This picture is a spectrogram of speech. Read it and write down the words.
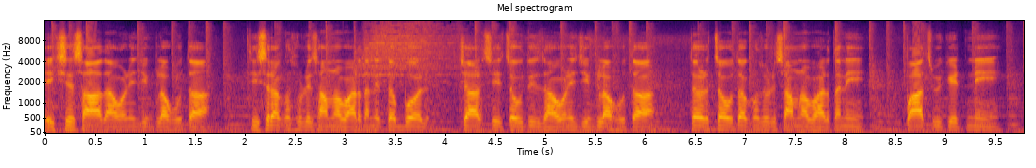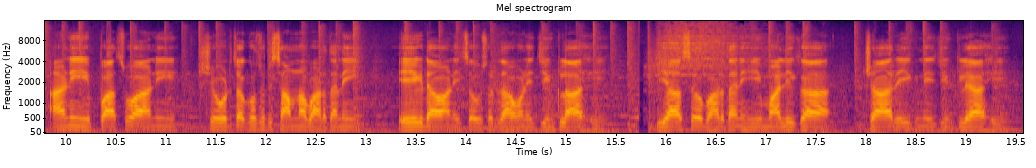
एकशे सहा धावांनी जिंकला होता. तिसरा कसोटी सामना भारताने तब्बल चारशे चौतीस धावांनी जिंकला होता. तर चौथा कसोटी सामना भारताने पाच विकेटने आणि पाचवा आणि शेवटचा कसोटी सामना भारताने एक डाव आणि चौसष्ट धावाने जिंकला आहे. यासह भारताने ही मालिका चार एकने जिंकली आहे.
